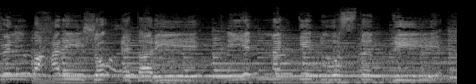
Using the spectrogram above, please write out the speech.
في البحر يشق طريق يتمجد وسط الضيق.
